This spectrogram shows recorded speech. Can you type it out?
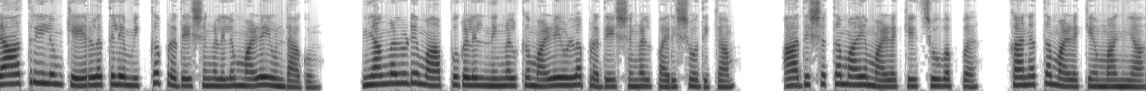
രാത്രിയിലും കേരളത്തിലെ മിക്ക പ്രദേശങ്ങളിലും മഴയുണ്ടാകും. ഞങ്ങളുടെ മാപ്പുകളിൽ നിങ്ങൾക്ക് മഴയുള്ള പ്രദേശങ്ങൾ പരിശോധിക്കാം. അതിശക്തമായ മഴയ്ക്ക് ചുവപ്പ് കനത്ത മഴയ്ക്ക് മഞ്ഞ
